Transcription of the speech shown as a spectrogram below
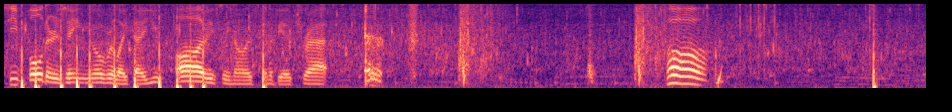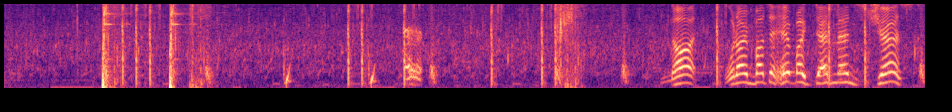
See boulders hanging over like that, you obviously know it's gonna be a trap. oh! Not when I'm about to hit my dead man's chest!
